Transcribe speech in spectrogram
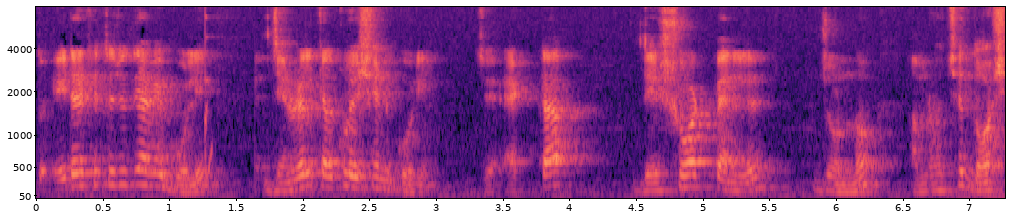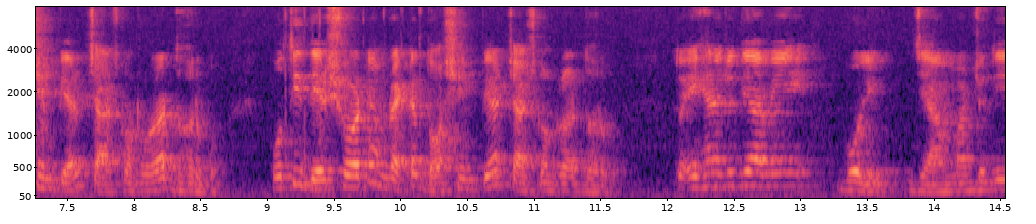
তো এটার ক্ষেত্রে যদি আমি বলি জেনারেল ক্যালকুলেশন করি যে একটা দেড়শো ওয়াট প্যানেলের জন্য আমরা হচ্ছে দশ এম্পিয়ার চার্জ কন্ট্রোলার ধরবো। প্রতি দেড়শো ওয়াটে আমরা একটা দশ এম্পিয়ার চার্জ কন্ট্রোলার ধরবো। তো এখানে যদি আমি বলি যে আমার যদি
